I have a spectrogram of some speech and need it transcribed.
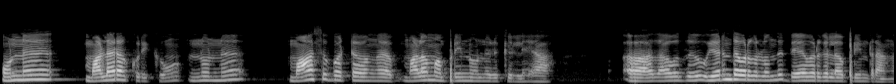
ஒன்று மலரை குறிக்கும் இன்னொன்று மாசுபட்டவங்க மலம் அப்படின்னு ஒன்று இருக்கு இல்லையா? அதாவது உயர்ந்தவர்கள் வந்து தேவர்கள் அப்படின்றாங்க.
